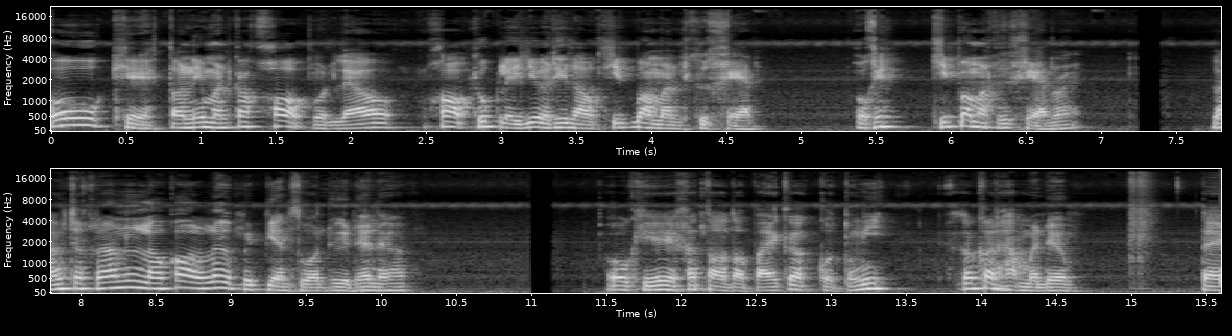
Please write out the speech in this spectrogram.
โอเค ตอนนี้มันก็ครอบหมดแล้ว ครอบทุกเลเยอร์ที่เราคิดว่ามันคือแขน โอเค คิดว่ามันคือแขนไว้ หลังจากนั้นเราก็เริ่มไปเปลี่ยนส่วนอื่นได้เลยครับ โอเค ขั้นตอนต่อไปก็กดตรงนี้ แล้วก็ทำเหมือนเดิม แต่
